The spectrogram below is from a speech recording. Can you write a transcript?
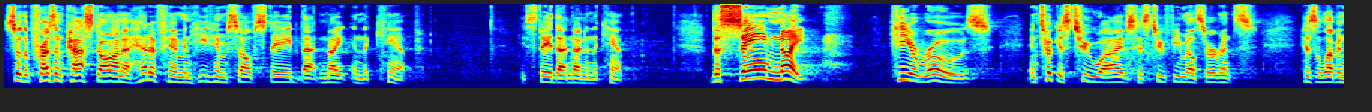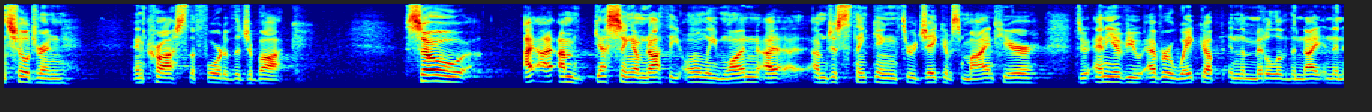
So the present passed on ahead of him, and he himself stayed that night in the camp. He stayed that night in the camp. The same night, he arose and took his two wives, his two female servants, his 11 children, and crossed the ford of the Jabbok. So I, am guessing I'm not the only one. I, I'm just thinking through Jacob's mind here. Do any of you ever wake up in the middle of the night and then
